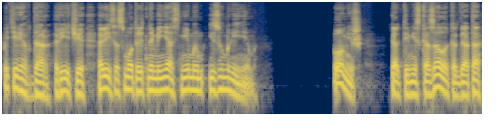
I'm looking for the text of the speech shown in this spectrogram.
Потеряв дар речи, Алиса смотрит на меня с немым изумлением. «Помнишь, как ты мне сказала когда-то,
